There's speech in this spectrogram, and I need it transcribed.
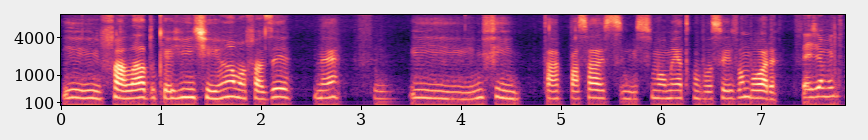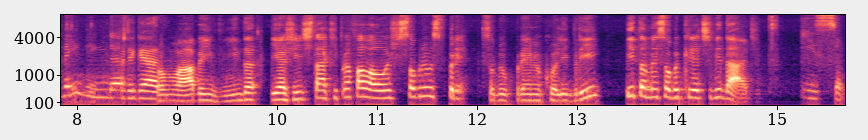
e falar do que a gente ama fazer, né? Sim. E, enfim, tá, passar esse, esse momento com vocês. Vamos embora. Seja muito bem-vinda. Obrigada. Vamos lá, bem-vinda. E a gente está aqui para falar hoje sobre, os sobre o prêmio Colibri e também sobre criatividade. Isso.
